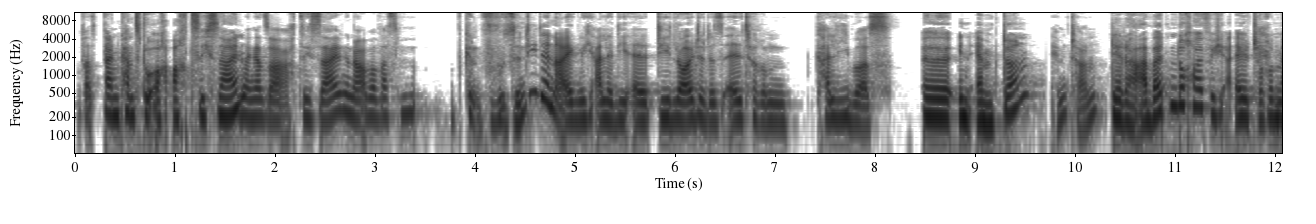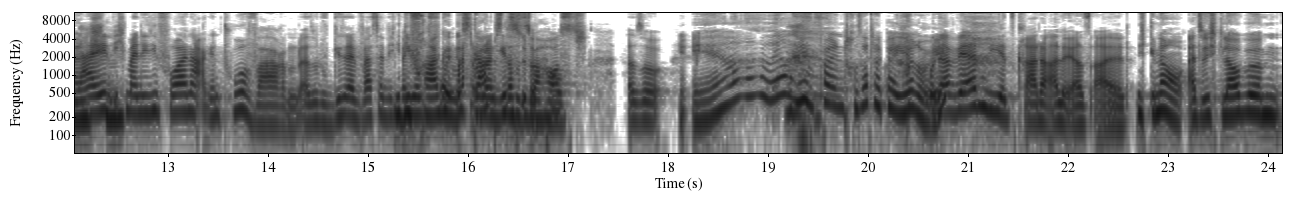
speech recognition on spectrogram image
was. Dann kannst du auch 80 sein. Dann kannst du auch 80 sein, genau, aber was, wo sind die denn eigentlich alle, die, die Leute des älteren Kalibers? Äh, in Ämtern. Ämtern? Ja, da arbeiten doch häufig ältere Menschen. Nein, ich meine, die, die vorher in einer Agentur waren. Also du gehst, warst ja nicht ja, bei Die Frage ist, gab es das überhaupt? Also ja, ja, auf jeden Fall ein interessanter Karriere. Oder werden die jetzt gerade alle erst alt? Nicht genau. Also ich glaube,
